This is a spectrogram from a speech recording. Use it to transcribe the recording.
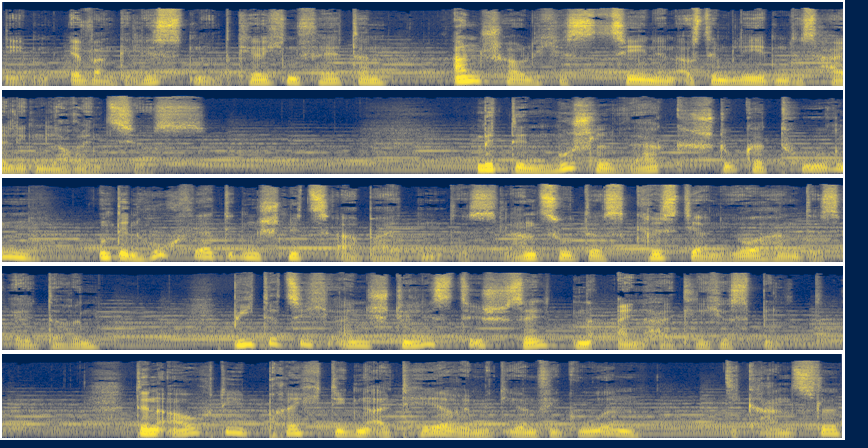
neben Evangelisten und Kirchenvätern, anschauliche Szenen aus dem Leben des heiligen Laurentius. Mit den Muschelwerkstuckaturen und den hochwertigen Schnitzarbeiten des Landshuters Christian Johann des Älteren bietet sich ein stilistisch selten einheitliches Bild denn auch die prächtigen Altäre mit ihren Figuren, die Kanzel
